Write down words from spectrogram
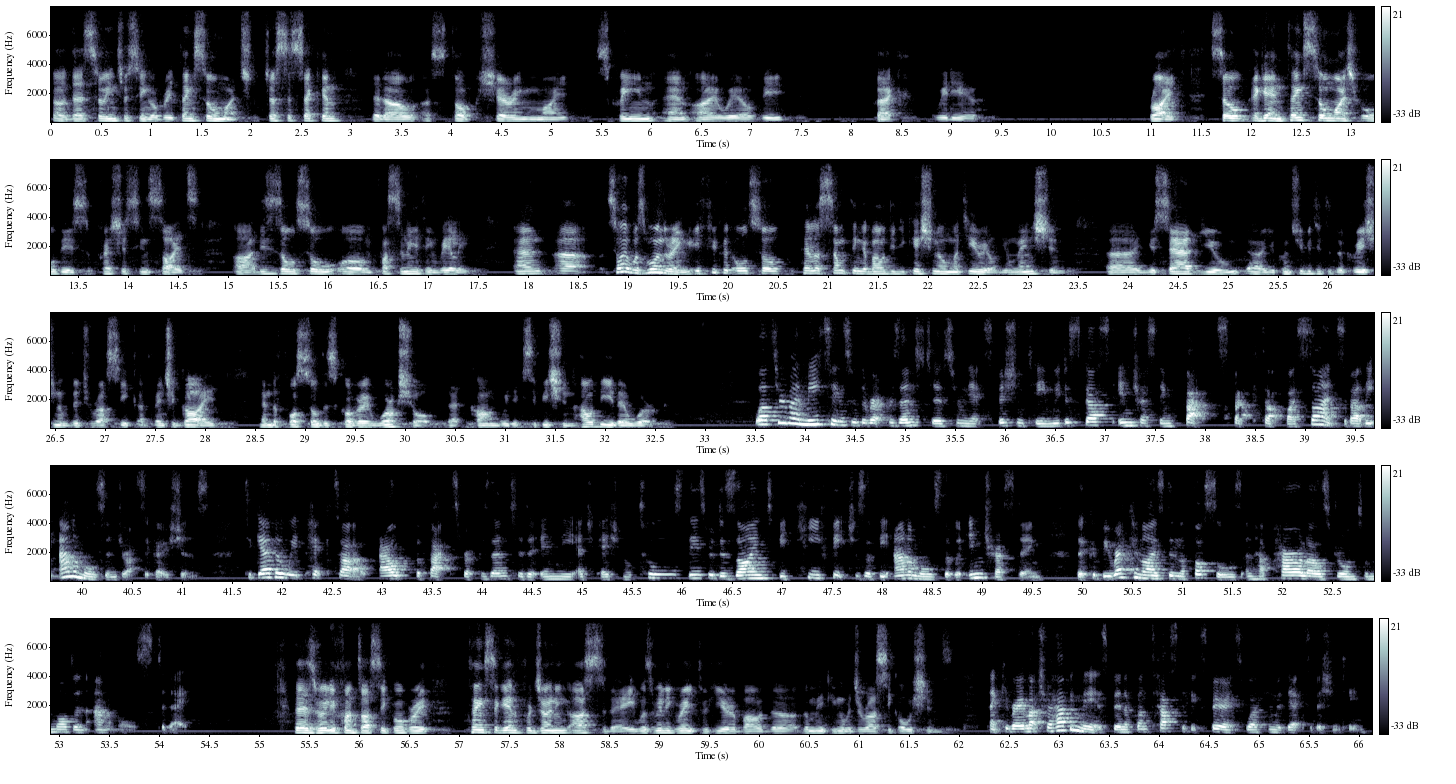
Oh, that's so interesting, Aubrey. Thanks so much. Just a second that I'll uh, stop sharing my screen and I will be back with you. Right. So again, thanks so much for all these precious insights. Uh, this is also um, fascinating, really. And uh, so I was wondering if you could also tell us something about the educational material you mentioned. Uh, you said you uh, you contributed to the creation of the Jurassic Adventure Guide and the Fossil Discovery Workshop that come with the exhibition. How did they work? Well, through my meetings with the representatives from the exhibition team, we discussed interesting facts backed up by science about the animals in Jurassic oceans. Together, we picked out, out the facts represented in the educational tools. These were designed to be key features of the animals that were interesting, that could be recognized in the fossils and have parallels drawn to modern animals today. That is really fantastic, Aubrey. Thanks again for joining us today. It was really great to hear about the, the making of Jurassic Oceans. Thank you very much for having me. It's been a fantastic experience working with the exhibition team.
